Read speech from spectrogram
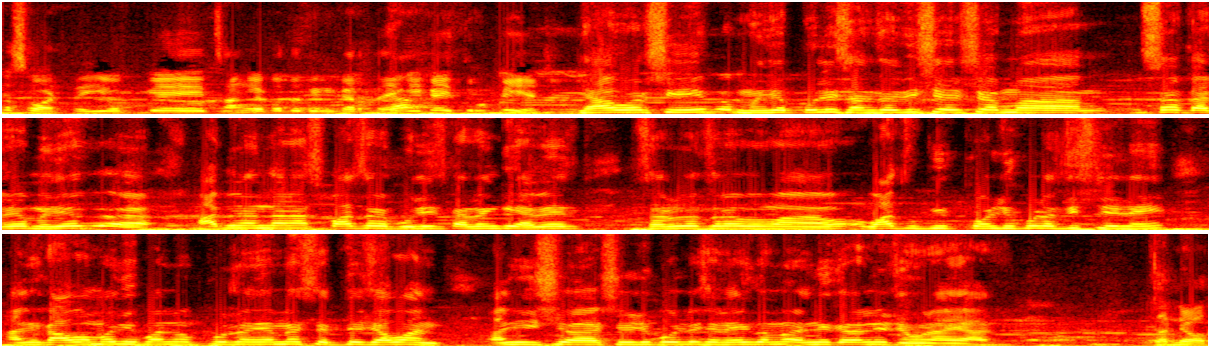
कसं वाटतं योग्य आहे चांगल्या पद्धतीने करताय की काही त्रुटी आहे? ह्या वर्षी म्हणजे पोलिसांचं विशेष म- सहकार्य म्हणजे अ, अभिनंदनास पात्र आहे पोलीस कारण की यावेळेस सर्वत्र म, वाहतुकीत कोणती कुठं दिसली नाही आणि गावामध्ये पण पूर्ण एम एस एफचे जवान आणि श- शिर्डी पोलीस स्टेशन एकदम निगराणी ठेवून आहे आज. धन्यवाद.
